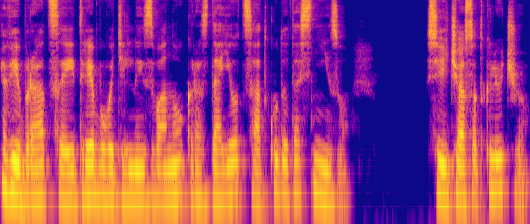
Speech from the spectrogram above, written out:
Вибрация и требовательный звонок раздается откуда-то снизу. Сейчас отключу.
